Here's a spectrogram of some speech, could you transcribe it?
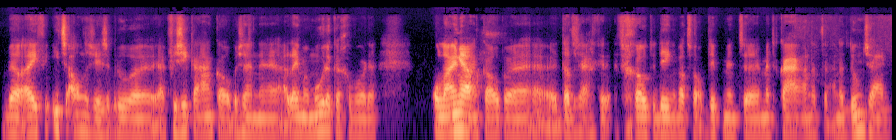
wel even iets anders is. Ik bedoel, uh, ja, fysieke aankopen zijn uh, alleen maar moeilijker geworden. Online ja. aankopen, uh, dat is eigenlijk het grote ding wat we op dit moment met elkaar aan het, aan het doen zijn.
